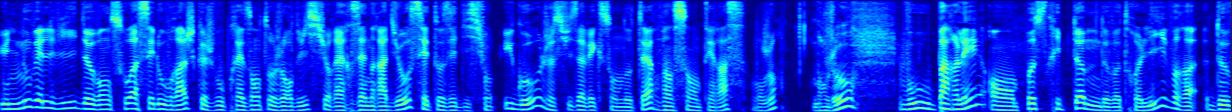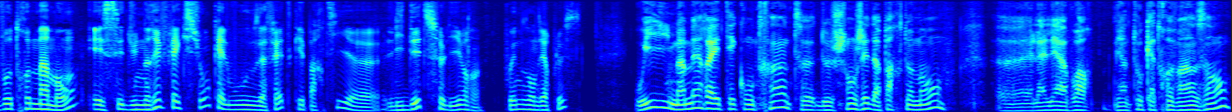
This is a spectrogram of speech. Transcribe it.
Une nouvelle vie devant soi, c'est l'ouvrage que je vous présente aujourd'hui sur RZN Radio. C'est aux éditions Hugo. Je suis avec son auteur, Vincent Terrasse. Bonjour. Bonjour. Vous parlez en post-scriptum de votre livre de votre maman et c'est d'une réflexion qu'elle vous a faite qu'est partie euh, l'idée de ce livre. Vous pouvez nous en dire plus? Oui, ma mère a été contrainte de changer d'appartement. Euh, elle allait avoir bientôt 80 ans.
